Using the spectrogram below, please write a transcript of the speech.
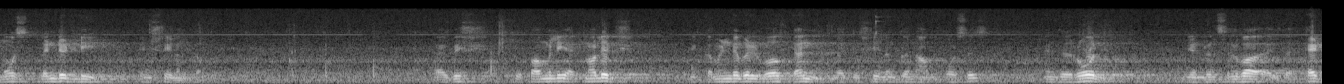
most splendidly in Sri Lanka. I wish to formally acknowledge the commendable work done by the Sri Lankan armed forces and the role General Silva as the head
